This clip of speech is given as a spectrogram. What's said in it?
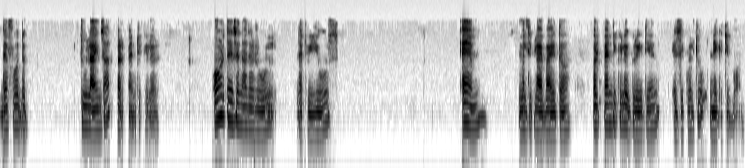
Therefore, the two lines are perpendicular. Or there's another rule that we use. m multiplied by the perpendicular gradient is equal to negative 1.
